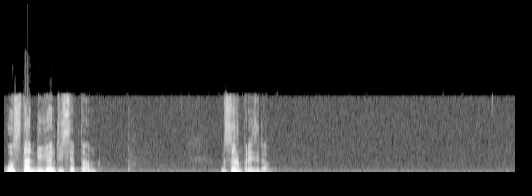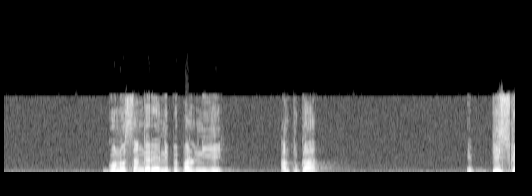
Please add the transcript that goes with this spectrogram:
au stade du 28 septembre. Monsieur le Président, Gono Sangaré ne peut pas le nier. En tout cas, puisque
